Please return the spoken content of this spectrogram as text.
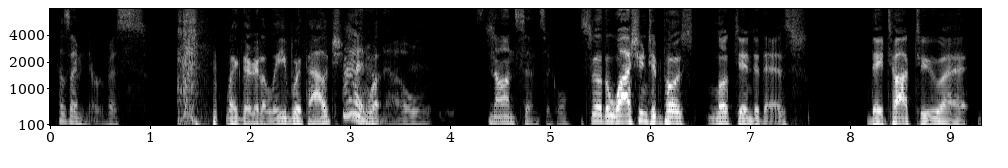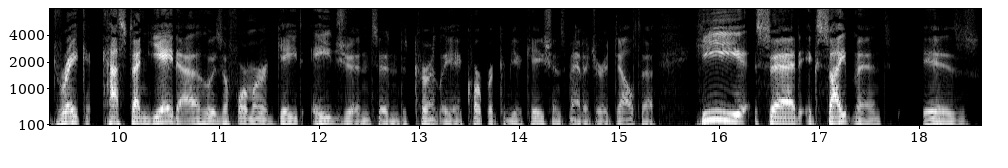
because I'm nervous. Like they're going to leave without you? I don't What- know. It's nonsensical. So the Washington Post looked into this. They talked to uh, Drake Castaneda, who is a former gate agent and currently a corporate communications manager at Delta. He said excitement is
